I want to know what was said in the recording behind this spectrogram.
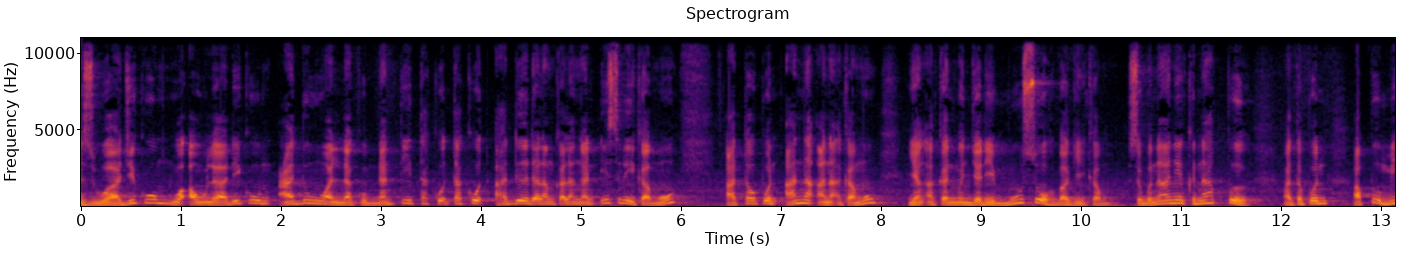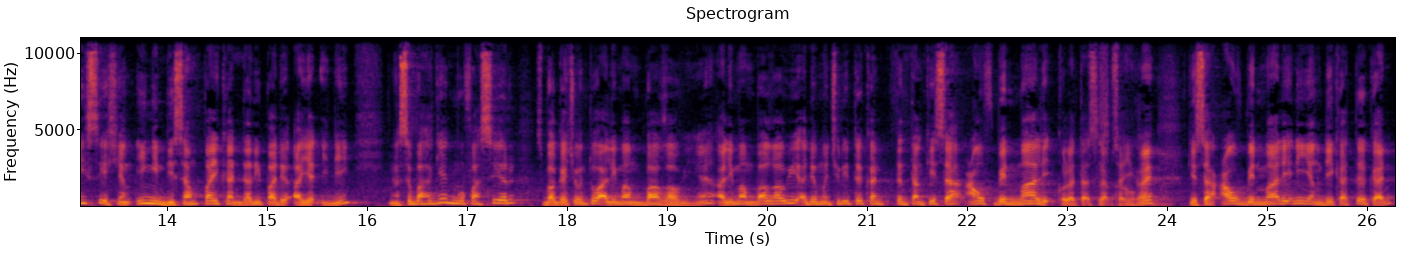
azwajikum wa auladikum aduwwal lakum. Nanti takut-takut ada dalam kalangan isteri kamu ataupun anak-anak kamu yang akan menjadi musuh bagi kamu. Sebenarnya kenapa ataupun apa mesej yang ingin disampaikan daripada ayat ini? Sebahagian mufassir sebagai contoh Al-Imam Baghawi ya. Al-Imam Baghawi ada menceritakan tentang kisah Auf bin Malik kalau tak silap saya eh. Kisah Auf bin Malik ni yang dikatakan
